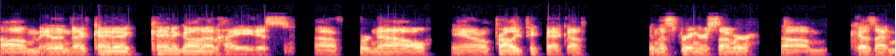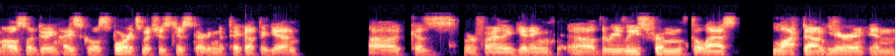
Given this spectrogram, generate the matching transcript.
Um, and then I've kind of kind of gone on hiatus uh, for now, and I'll probably pick back up in the spring or summer because I'm also doing high school sports, which is just starting to pick up again because we're finally getting uh, the release from the last lockdown here in, in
